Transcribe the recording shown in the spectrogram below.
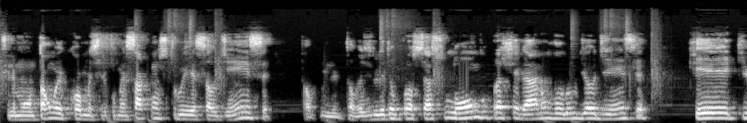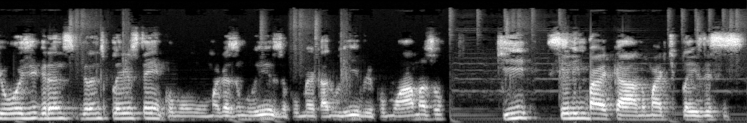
Se ele montar um e-commerce, ele começar a construir essa audiência, talvez ele tenha um processo longo para chegar num volume de audiência que, que hoje grandes, grandes players têm, como o Magazine Luiza, como o Mercado Livre, como o Amazon, que se ele embarcar no marketplace desses,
